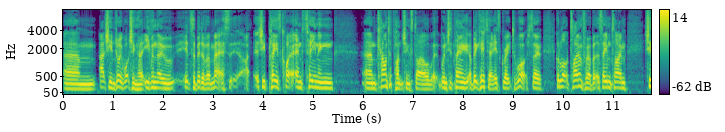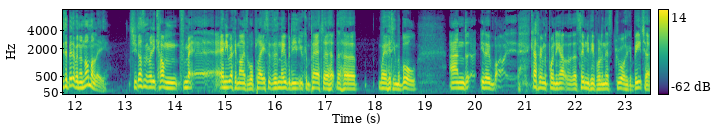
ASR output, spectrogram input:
um, actually enjoy watching her, even though it's a bit of a mess. She plays quite entertaining um, counter punching style. When she's playing a big hitter, it's great to watch. So got a lot of time for her, but at the same time, she's a bit of an anomaly she doesn't really come from any recognisable place. There's nobody you compare to her, to her way of hitting the ball. And, you know, Catherine was pointing out that there's so many people in this draw who could beat her.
